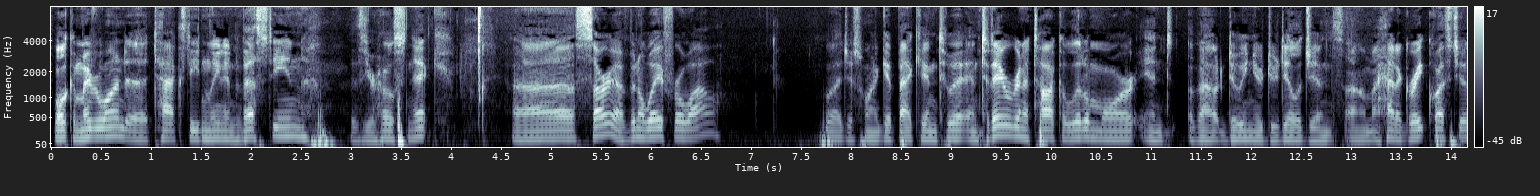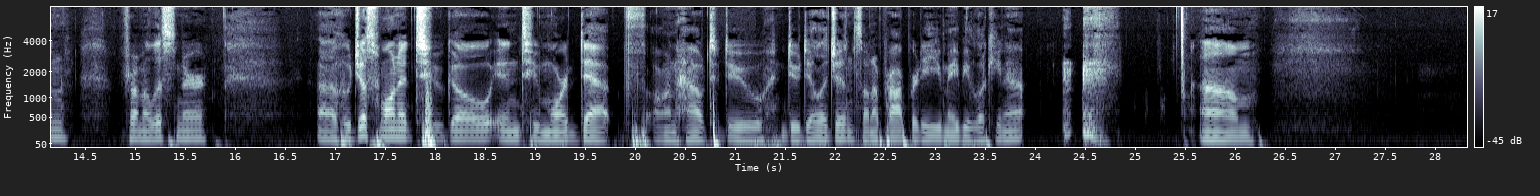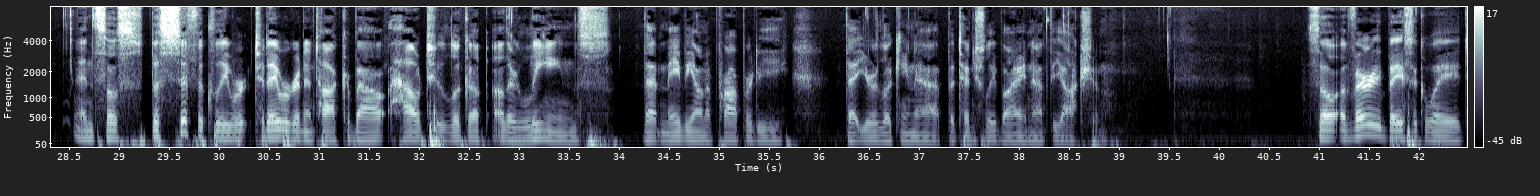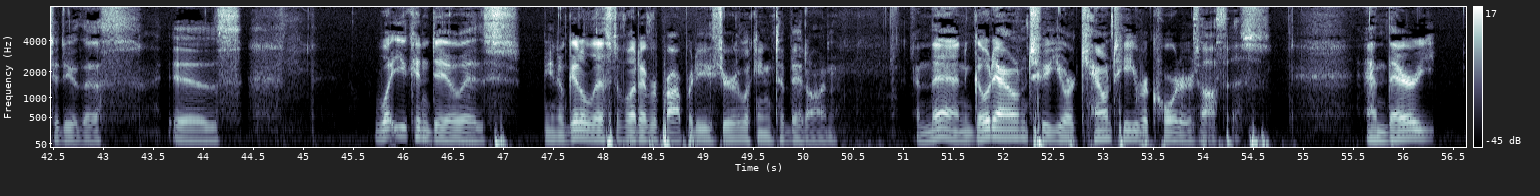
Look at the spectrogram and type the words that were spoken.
Welcome everyone to Tax Deed and Lien Investing. This is your host Nick. Uh, sorry, I've been away for a while. But I just want to get back into it. And today we're going to talk a little more in, about doing your due diligence. Um, I had a great question from a listener uh, who just wanted to go into more depth on how to do due diligence on a property you may be looking at. um, and so specifically, we're, today we're going to talk about how to look up other liens that may be on a property that you're looking at potentially buying at the auction. So, a very basic way to do this is what you can do is, you know, get a list of whatever properties you're looking to bid on, and then go down to your county recorder's office. And there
